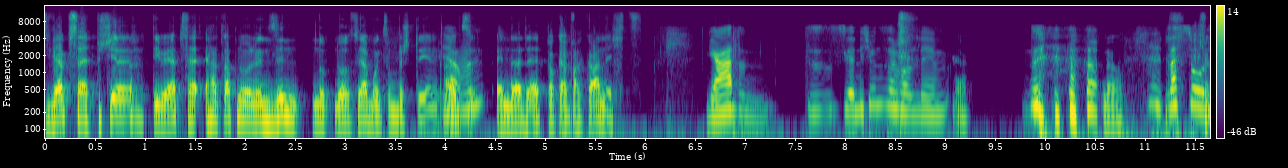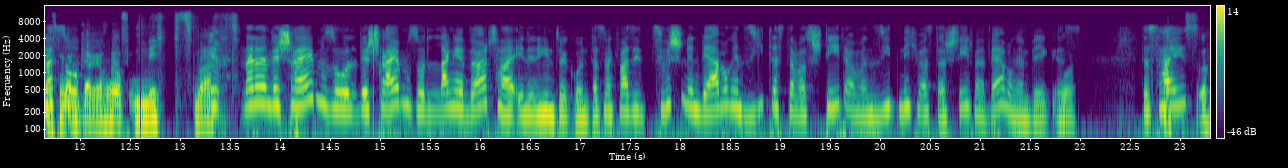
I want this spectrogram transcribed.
die Website besteht, die Website hat doch nur den Sinn, nur, nur Werbung zu bestehen. Ja, also ändert der Adblock einfach gar nichts. Ja, das ist ja nicht unser Problem. ja. genau. Lass so, lass so. nichts macht. Wir, nein, nein, wir schreiben so, wir schreiben so lange Wörter in den Hintergrund, dass man quasi zwischen den Werbungen sieht, dass da was steht, aber man sieht nicht, was da steht, weil Werbung im Weg ist. Oh. Das heißt, so.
